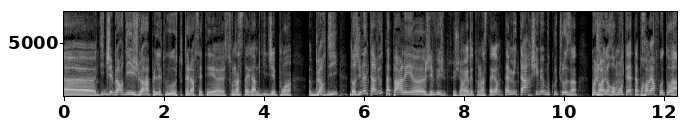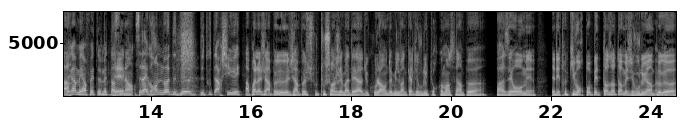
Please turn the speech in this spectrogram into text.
Euh, DJ Birdie, je le rappelais tout, tout à l'heure, c'était euh, son Instagram dj.birdie. Dans une interview, t'as parlé, euh, j'ai vu, parce que j'ai regardé ton Instagram, t'as mis, t'as archivé beaucoup de choses. Hein. Moi, je Ouais. voulais remonter à ta première photo Ah. Instagram, mais en fait, maintenant, Eh c'est, la grande mode de, de tout archiver. Après là, j'ai un peu, j'ai un peu tout changé ma DA. Du coup là, en 2024, j'ai voulu tout recommencer un peu, pas à zéro, mais il y a des trucs qui vont repopper de temps en temps. Mais j'ai voulu un peu euh,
